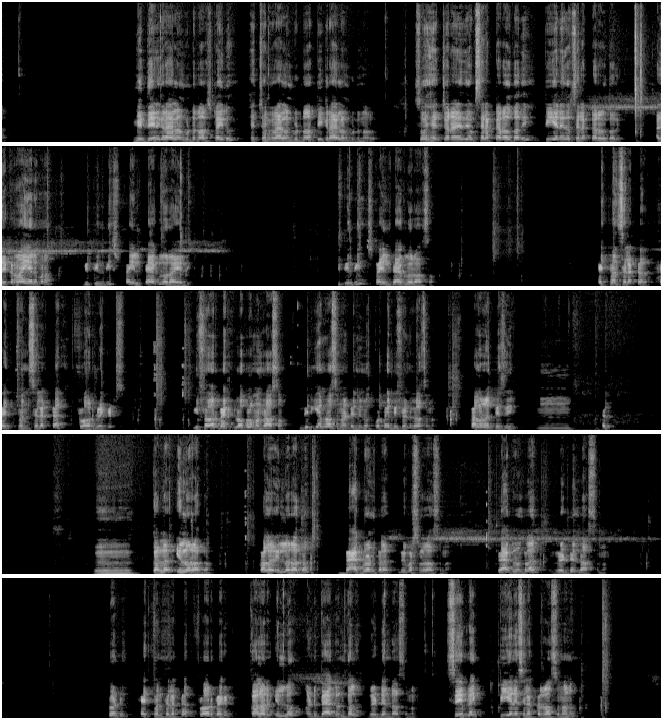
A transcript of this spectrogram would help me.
మీరు దేనికి రాయాలనుకుంటున్నారు స్టైలు? హెచ్ వన్కి రాయాలనుకుంటున్నారు పీకి రాయాలనుకుంటున్నారు. సో హెచ్ వన్ అనేది ఒక సెలెక్టర్ అవుతుంది పి అనేది ఒక సెలెక్టర్ అవుతుంది. అది ఎక్కడ రాయాలి మనం? విత్ ఇన్ ది స్టైల్ ట్యాగ్లో రాయాలి. విత్ ఇన్ ది స్టైల్ ట్యాగ్లో రాస్తాం. H one selector H one selector flower brackets ఈ ఫ్లవర్ బ్రాకెట్ లోపల మనం రాస్తాం. దీనికి ఏం రాస్తున్నా అంటే నేను కొత్తగా డిఫరెంట్గా రాస్తున్నా. కలర్ వచ్చేసి కలర్ ఎల్లో రాద్దాం. కలర్ ఎల్లో రాద్దాం. బ్యాక్గ్రౌండ్ కలర్ రివర్స్లో రాస్తున్నా. బ్యాక్గ్రౌండ్ కలర్ రెడ్ అని రాస్తున్నాను. చూడండి H one selector flower bracket colour yellow and background colour red అని రాస్తున్నాను. సేమ్ లైక్ పి అనే సెలెక్టర్ రాస్తున్నాను.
